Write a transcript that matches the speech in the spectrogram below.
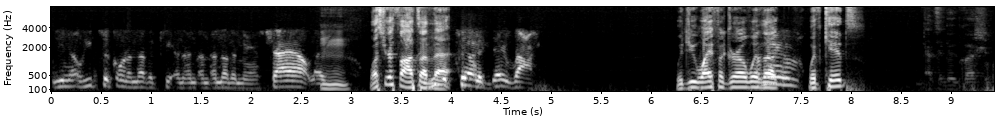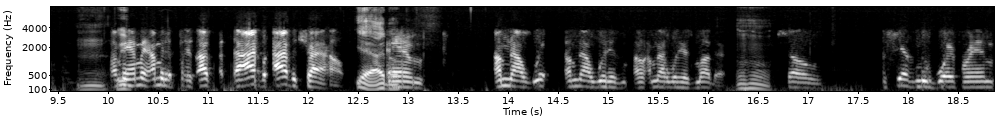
you know, he took on another kid, an- an- another man's child. Like, Mm-hmm. What's your thoughts on that? tell that they rock. Would you wife a girl with I a mean- with kids? That's a good question. Mm. I mean, I mean, I'm in a place. I, I, have, I have a child. Yeah, I know. And I'm not with. I'm not with his. I'm not with his mother. Mhm. So she has a new boyfriend,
